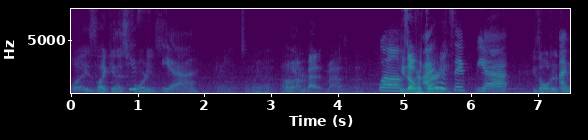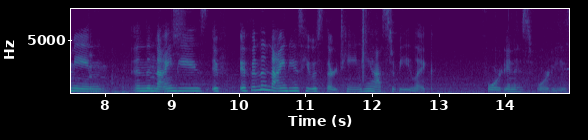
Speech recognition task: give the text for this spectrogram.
well, he's like in his he's- 40s. Yeah. Like. I don't know, Yeah. I'm bad at math. Well, He's over I 30. would say, yeah, He's older than I mean, in the than us. '90s, if if in the '90s he was 13, he has to be like, four in his 40s.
